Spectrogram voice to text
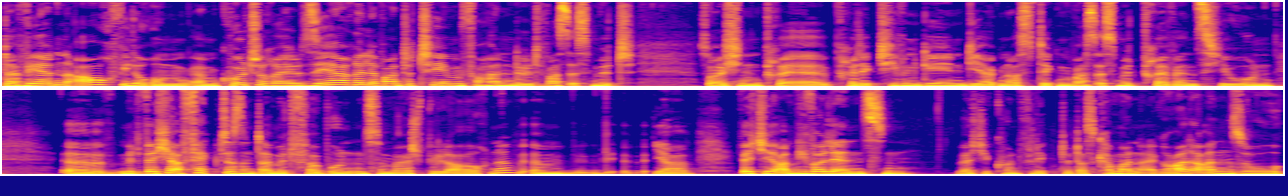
da werden auch wiederum ähm, kulturell sehr relevante Themen verhandelt. Was ist mit solchen prä prädiktiven Gendiagnostiken? Was ist mit Prävention? Äh, mit welche Affekte sind damit verbunden zum Beispiel auch? Ne? Ähm, ja, welche Ambivalenzen, welche Konflikte? Das kann man gerade an so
